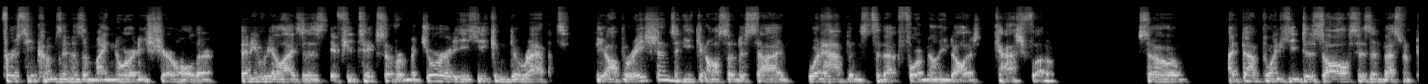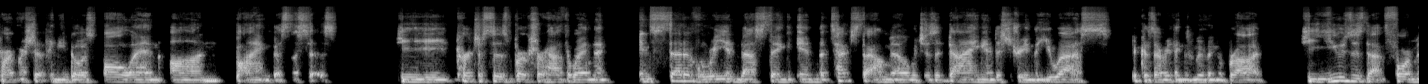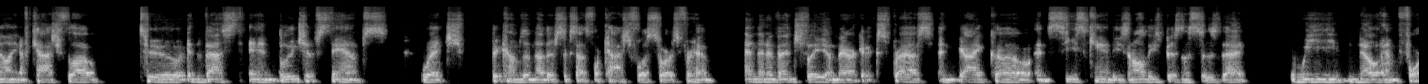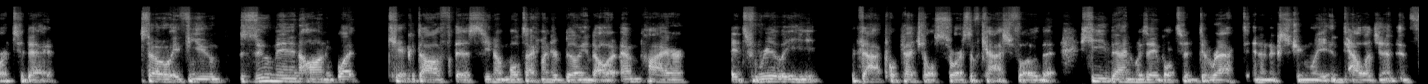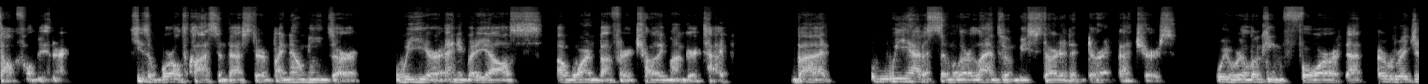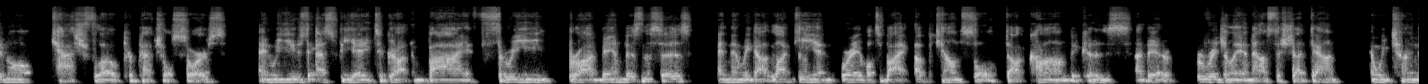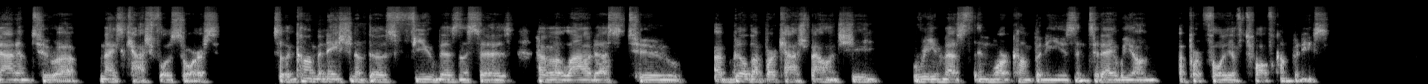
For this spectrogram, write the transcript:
First, he comes in as a minority shareholder. Then he realizes if he takes over majority, he can direct the operations and he can also decide what happens to that $4 million cash flow. So at that point, he dissolves his investment partnership and he goes all in on buying businesses he purchases Berkshire Hathaway and then instead of reinvesting in the textile mill, which is a dying industry in the US because everything's moving abroad, he uses that 4 million of cash flow to invest in blue chip stamps, which becomes another successful cash flow source for him. And then eventually American Express and Geico and See's Candies and all these businesses that we know him for today. So if you zoom in on what kicked off this, you know, multi-hundred billion dollar empire. It's really that perpetual source of cash flow that he then was able to direct in an extremely intelligent and thoughtful manner. He's a world-class investor. By no means are we or anybody else a Warren Buffett, Charlie Munger type. But we had a similar lens when we started Enduring Ventures. We were looking for that original cash flow perpetual source and we used SBA to go out and buy three broadband businesses. And then we got lucky and were able to buy upcounsel.com because they had originally announced a shutdown. And we turned that into a nice cash flow source. So the combination of those few businesses have allowed us to uh, build up our cash balance sheet, reinvest in more companies. And today we own a portfolio of 12 companies.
